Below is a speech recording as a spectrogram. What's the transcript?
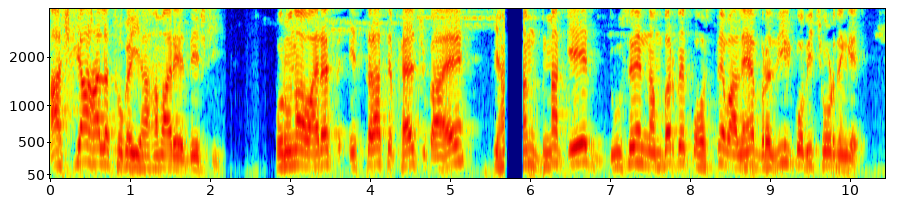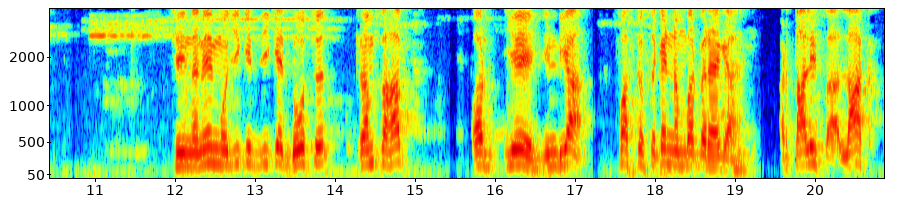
आज क्या हालत हो गई है हमारे देश की? कोरोना वायरस इस तरह से फैल चुका है कि हम दुनिया के दूसरे नंबर पे पहुँचने वाले हैं, ब्राज़ील को भी छोड़ देंगे। श्री नरेंद्र मोदी के जी के दोस्त ट्रंप साहब और ये इंडिया फ़र्स्ट और सेकंड नंबर पे रह गया है। अड़तालीस लाख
